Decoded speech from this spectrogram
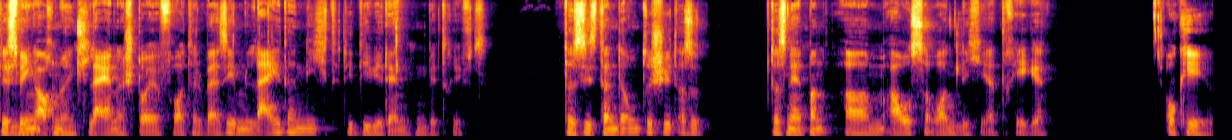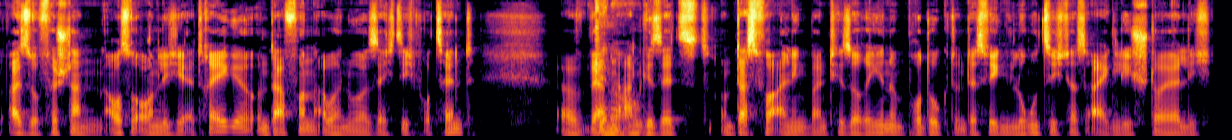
Deswegen mhm. auch nur ein kleiner Steuervorteil, weil es eben leider nicht die Dividenden betrifft. Das ist dann der Unterschied, also das nennt man ähm, außerordentliche Erträge. Okay, also verstanden. Außerordentliche Erträge und davon aber nur 60 Prozent äh, werden genau. angesetzt und das vor allen Dingen beim tesorierenden Produkt und deswegen lohnt sich das eigentlich steuerlich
